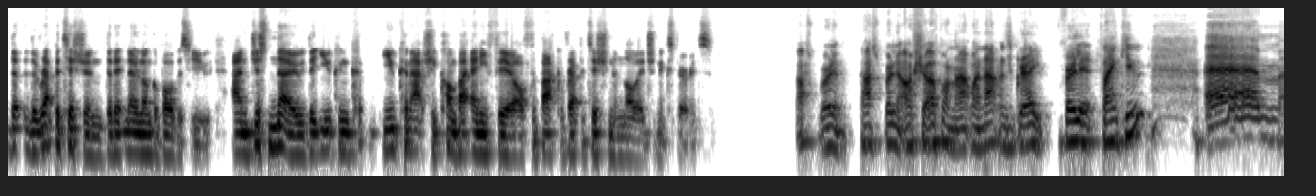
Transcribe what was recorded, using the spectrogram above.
the, the repetition that it no longer bothers you, and just know that you can you can actually combat any fear off the back of repetition and knowledge and experience. That's brilliant. That's brilliant. I'll shut up on that one. That one's great. Brilliant. Thank you. Um,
